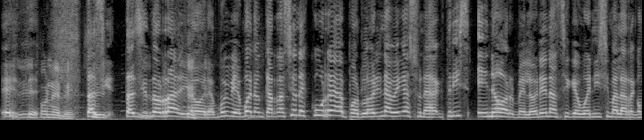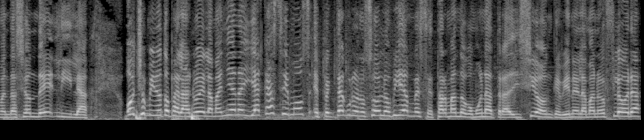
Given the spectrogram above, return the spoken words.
Este, Sí, ponele. Está, Sí. haci- está haciendo radio ahora. Muy bien. Bueno, Encarnación Escurra por Lorena Vega es una actriz enorme, Lorena, así que buenísima la recomendación de Lila. Ocho minutos para las nueve de la mañana y acá hacemos espectáculo nosotros los viernes. Se está armando como una tradición que viene de la mano de Flora.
